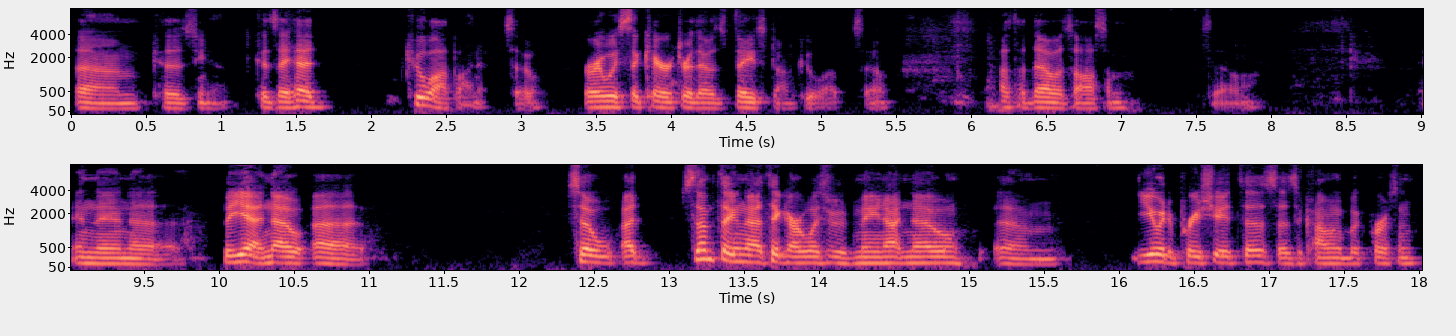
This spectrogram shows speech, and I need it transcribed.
because you know because they had Kulop on it, so or at least the character that was based on Kulop. So I thought that was awesome. So and then uh, but yeah, no. Uh, so I, something that I think our listeners may not know. Um, you would appreciate this as a comic book person.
